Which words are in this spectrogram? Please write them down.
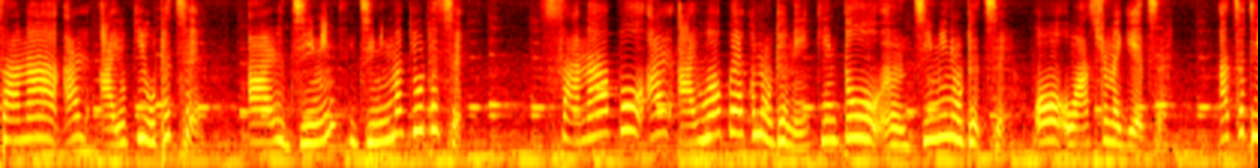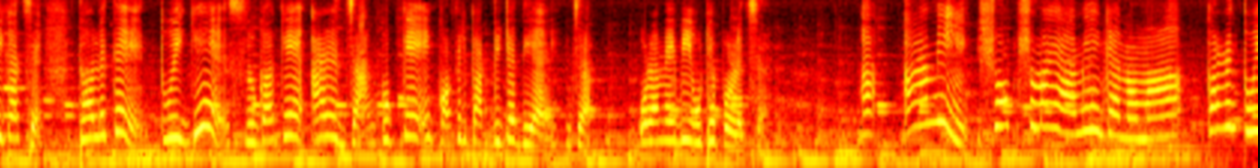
সানা আর আয়ু কি উঠেছে? আর জিমিন? জিমিন মা কি উঠেছে? আপু আর আয়ু আপু এখন ওঠেনি, কিন্তু জিমিন উঠেছে। ও ও আশ্রমে গিয়েছে। আচ্ছা ঠিক আছে। তাহলে তে তুই গিয়ে সুগাকে আর জাংকুককে এই কফির কাপ দিয়ে যা। ওরা মেবি উঠে পড়েছে। আমি? সব সময় আমি কেন, মা? কারণ তুই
